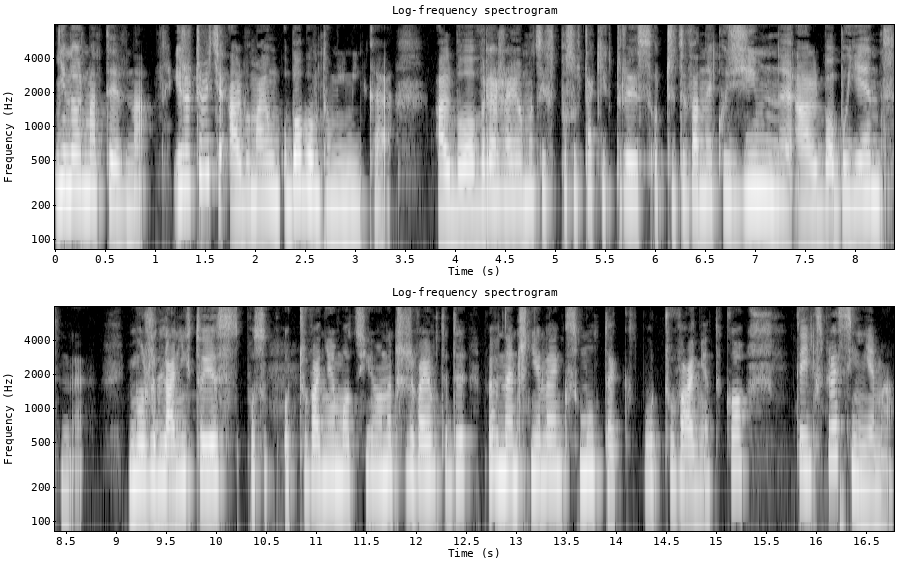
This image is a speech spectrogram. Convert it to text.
nienormatywna. I rzeczywiście albo mają ubogą tą mimikę, albo wyrażają emocje w sposób taki, który jest odczytywany jako zimny albo obojętny. Mimo, że dla nich to jest sposób odczuwania emocji, i one przeżywają wtedy wewnętrznie lęk, smutek, współodczuwanie, tylko tej ekspresji nie ma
